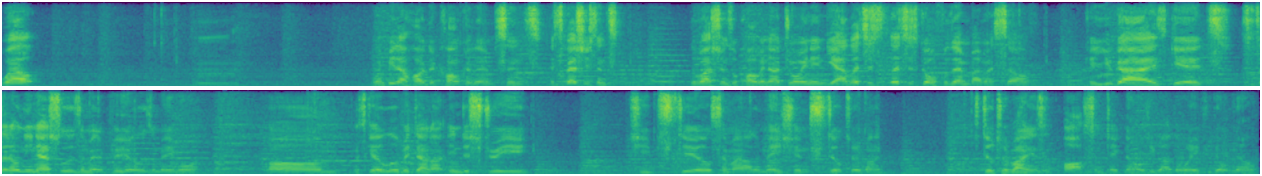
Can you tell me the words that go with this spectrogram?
Well, hmm. Wouldn't be that hard to conquer them, since, especially since the Russians will probably not join in. Yeah, let's just let's just go for them by myself. Okay, you guys get since I don't need nationalism and imperialism anymore. Um, let's get a little bit down on industry, cheap steel, semi-automation, steel turbine. Steel turbine is an awesome technology, by the way, if you don't know.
